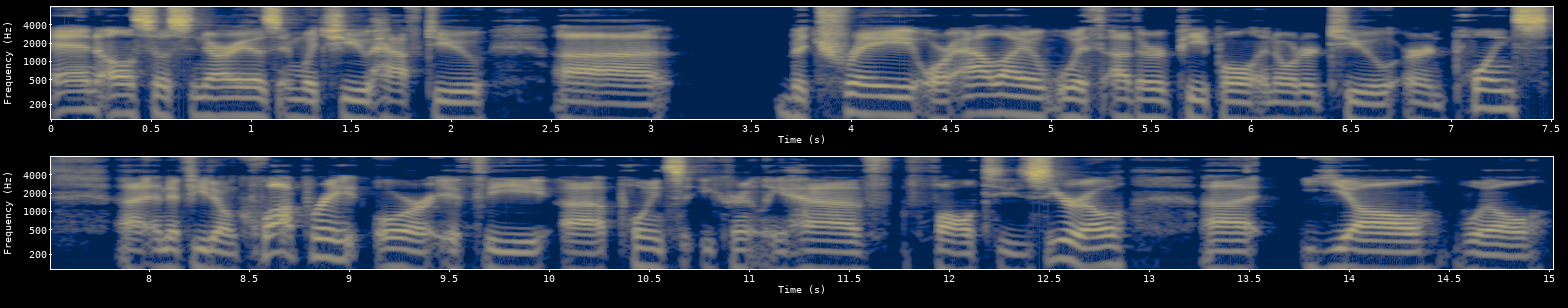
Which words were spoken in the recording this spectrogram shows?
and also scenarios in which you have to uh, betray or ally with other people in order to earn points. Uh, and if you don't cooperate, or if the uh, points that you currently have fall to zero, uh, y'all will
